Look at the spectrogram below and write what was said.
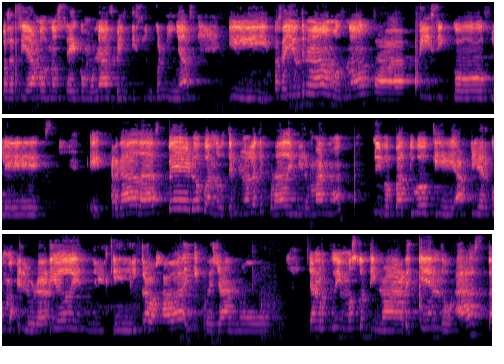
Pues hacíamos, no sé, como unas 25 niñas y pues ahí entrenábamos, ¿no? físico, flex, eh, cargadas, pero cuando terminó la temporada de mi hermano, mi papá tuvo que ampliar como el horario en el que él trabajaba y pues ya no, ya no pudimos continuar yendo hasta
